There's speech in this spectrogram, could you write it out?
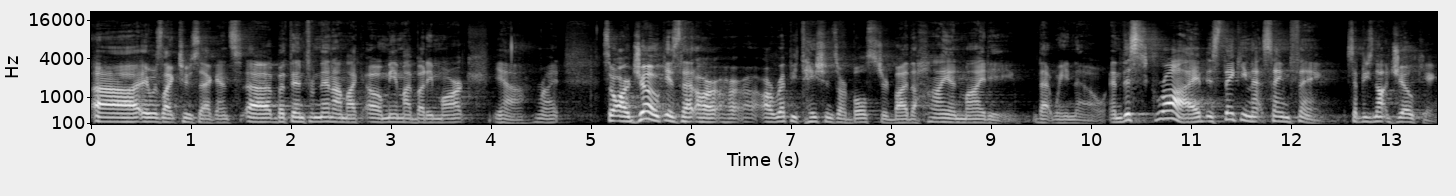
Uh, it was like two seconds. Uh, but then from then I'm like, oh, me and my buddy Mark, yeah, right. So our joke is that our, our, our, reputations are bolstered by the high and mighty that we know. And this scribe is thinking that same thing except he's not joking.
